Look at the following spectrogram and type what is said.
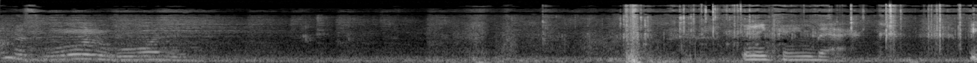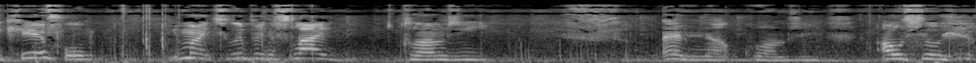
Gordon. Then he came back. Be careful. You might slip and slide, clumsy. I'm not clumsy. I'll show you.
